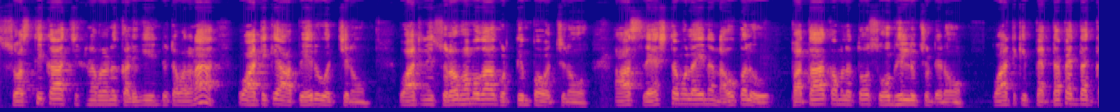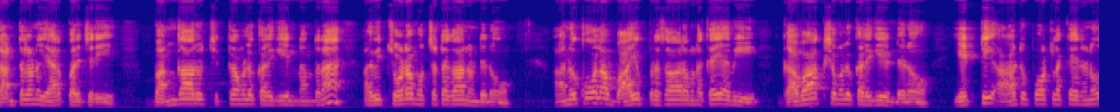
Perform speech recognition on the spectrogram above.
స్వస్తిక చిహ్నములను కలిగి ఉండుట వలన వాటికి ఆ పేరు వచ్చును. వాటిని సులభముగా గుర్తింపవచ్చును. ఆ శ్రేష్టములైన నౌకలు పతాకములతో శోభిల్లుచుండెను. వాటికి పెద్ద పెద్ద గంటలను ఏర్పరిచిరి. బంగారు చిత్రములు కలిగి ఉన్నందున అవి చూడముచ్చటగా నుండెను. అనుకూల వాయు ప్రసారమునకై అవి గవాక్షములు కలిగి ఉండెను. ఎట్టి ఆటుపోట్లకైనను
